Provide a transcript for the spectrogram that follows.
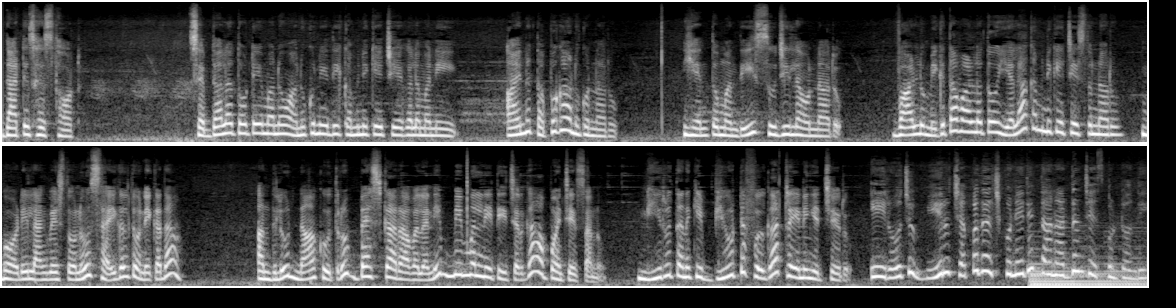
that is his thought శబ్దాలతోటే మనం అనుకునేది కమ్యూనికేట్ చేయగలమని ఆయన తప్పుగా అనుకున్నారు. ఎంతోమంది సుజీలా ఉన్నారు. వాళ్ళు మిగతా వాళ్ళతో ఎలా కమ్యూనికేట్ చేస్తున్నారు? బాడీ లాంగ్వేజ్తోనూ సైగల్తోనే కదా? అందులో నా కూతురు బెస్ట్గా రావాలని మిమ్మల్ని టీచర్గా అపాయింట్ చేశాను. మీరు తనకి బ్యూటిఫుల్గా ట్రైనింగ్ ఇచ్చారు. ఈ రోజు మీరు చెప్పదలుచుకునేది తాను అర్థం చేసుకుంటోంది.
